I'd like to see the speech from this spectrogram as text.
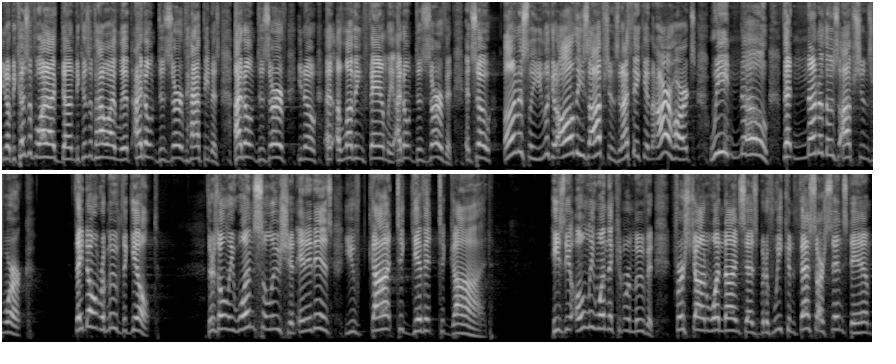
you know, because of what I've done, because of how I lived, I don't deserve happiness. I don't deserve, you know, a, a, loving family. I don't deserve it. And so, honestly, you look at all these options, and I think in our hearts, we know that none of those options work. They don't remove the guilt. There's only one solution, and it is you've got to give it to God. He's the only one that can remove it. 1 John 1 9 says, But if we confess our sins to him,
